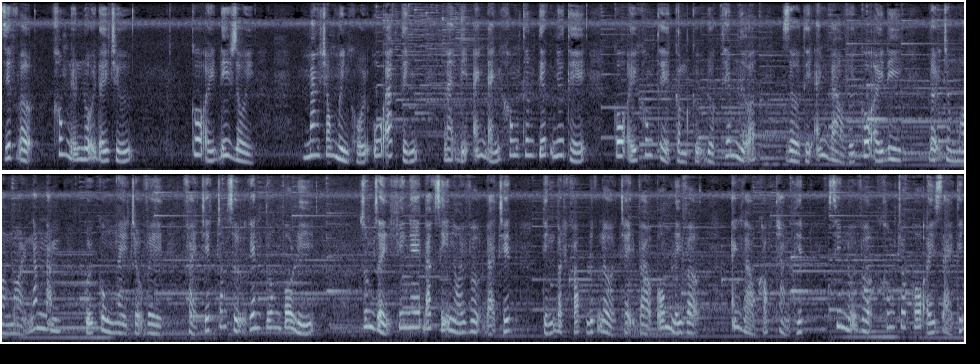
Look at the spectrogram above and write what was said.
Giết vợ, không đến nỗi đấy chứ. Cô ấy đi rồi, Mang trong mình khối u ác tính lại bị anh đánh không thương tiếc như thế, cô ấy không thể cầm cự được thêm nữa. Giờ thì anh vào với cô ấy đi, đợi chồng mòn mỏi 5 năm, cuối cùng ngày trở về, phải chết trong sự ghen tuông vô lý. Run rẩy khi nghe bác sĩ nói vợ đã chết, tiến bật khóc lức lở chạy vào ôm lấy vợ. Anh gào khóc thảm thiết, xin lỗi vợ, không cho cô ấy giải thích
